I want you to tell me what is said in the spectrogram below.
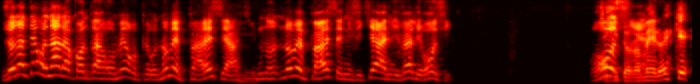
yo no tengo nada contra Romero, pero no me parece, Mm. no, no me parece ni siquiera a nivel de Rossi. Chiquito Rossi, ¿eh? Romero. Es que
